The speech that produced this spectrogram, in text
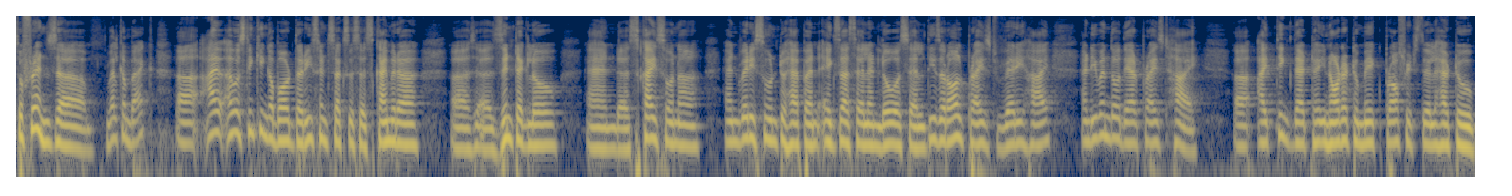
So, friends, uh, welcome back. Uh, I, I, was thinking about the recent successes Kymriah, uh, uh Zynteglo, and uh, Skysona, and very soon to happen exa-cel and lovo-cel. These are all priced very high, and even though they are priced high, uh, I think that in order to make profits, they'll have to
